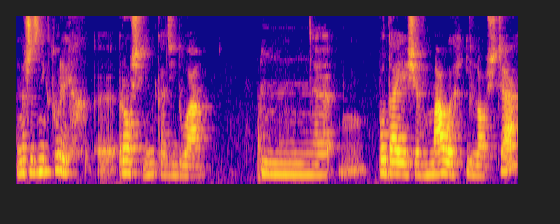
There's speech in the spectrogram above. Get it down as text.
znaczy z niektórych roślin kadzidła podaje się w małych ilościach,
